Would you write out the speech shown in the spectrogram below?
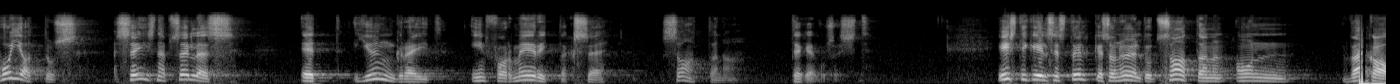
hoiatus seisneb selles, et jüngreid informeeritakse saatana tegevusest. Eestikeelses tõlkes on öeldud, saatan on väga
